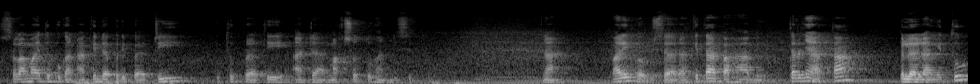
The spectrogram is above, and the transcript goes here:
Selama itu bukan agenda pribadi, itu berarti ada maksud Tuhan di situ. Nah, mari Bapak Saudara kita pahami, ternyata belalang itu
